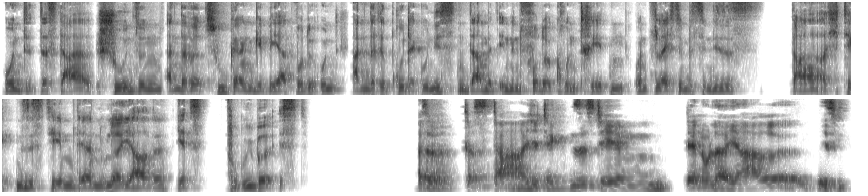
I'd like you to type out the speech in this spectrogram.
und dass da schon so ein anderer Zugang gewährt wurde und andere Protagonisten damit in den Vordergrund treten und vielleicht so ein bisschen dieses Star-Architektensystem der Nullerjahre jetzt vorüber ist? Also das Star-Architektensystem der Nullerjahre ist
